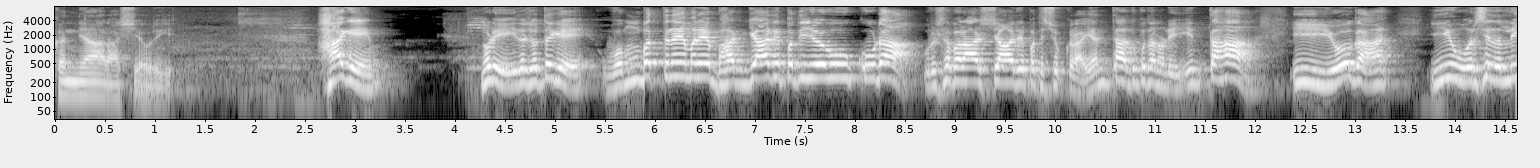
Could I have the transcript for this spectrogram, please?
ಕನ್ಯಾ ರಾಶಿಯವರಿಗೆ. ಹಾಗೆ ನೋಡಿ, ಇದರ ಜೊತೆಗೆ ಒಂಬತ್ತನೇ ಮನೆ ಭಾಗ್ಯಾಧಿಪತಿ ಯೋಗವೂ ಕೂಡ ವೃಷಭರಾಶ್ಯಾಧಿಪತಿ ಶುಕ್ರ. ಎಂಥ ಅದ್ಭುತ ನೋಡಿ, ಇಂತಹ ಈ ಯೋಗ ಈ ವರ್ಷದಲ್ಲಿ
